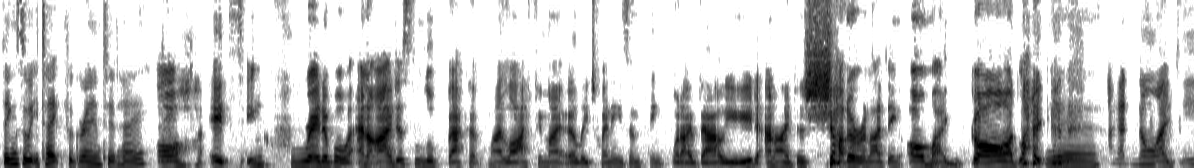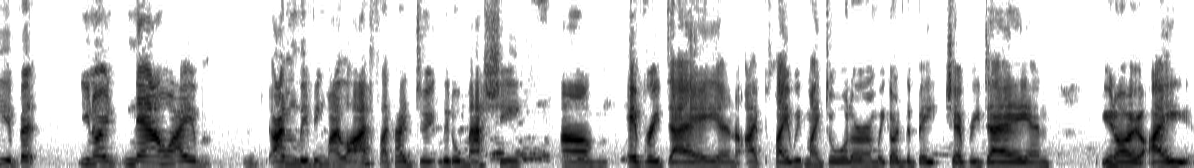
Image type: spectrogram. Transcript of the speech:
things that you take for granted, hey? Oh, it's incredible. And I just look back at my life in my early 20s and think what I valued and I just shudder and I think, "Oh my god, like yeah. I had no idea." But, you know, now I'm I'm living my life like I do little mashy um, every day and I play with my daughter and we go to the beach every day and you know, I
